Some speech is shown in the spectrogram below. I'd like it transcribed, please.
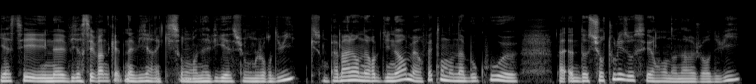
il y a ces navires, ces 24 navires qui sont en navigation aujourd'hui, qui sont pas mal en Europe du Nord, mais en fait, on en a beaucoup euh, bah, sur tous les océans, on en a aujourd'hui.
